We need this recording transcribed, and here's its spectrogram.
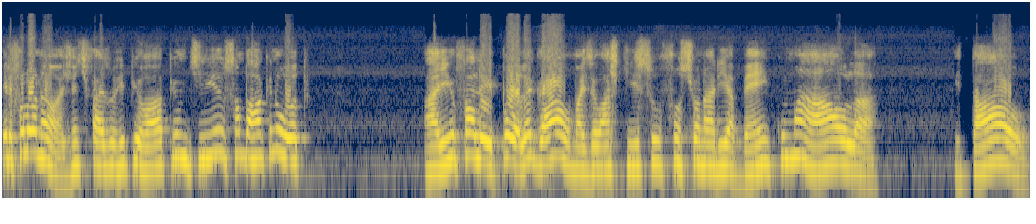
Ele falou, não, a gente faz o hip hop um dia e o samba rock no outro. Aí eu falei, pô, legal, mas eu acho que isso funcionaria bem com uma aula e tal.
